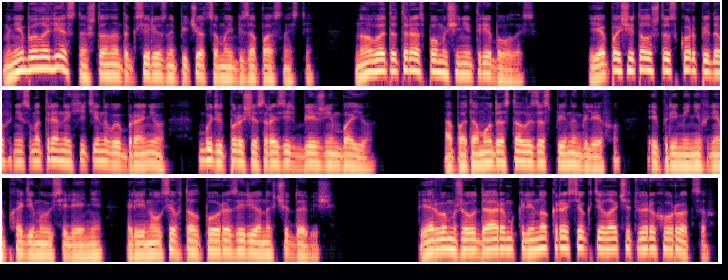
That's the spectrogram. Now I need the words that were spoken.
Мне было лестно, что она так серьезно печется о моей безопасности, но в этот раз помощи не требовалось. Я посчитал, что скорпидов, несмотря на хитиновую броню, будет проще сразить в ближнем бою. А потому достал из-за спины глефу и, применив необходимое усиление, ринулся в толпу разъяренных чудовищ. Первым же ударом клинок рассек тела четверых уродцев,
